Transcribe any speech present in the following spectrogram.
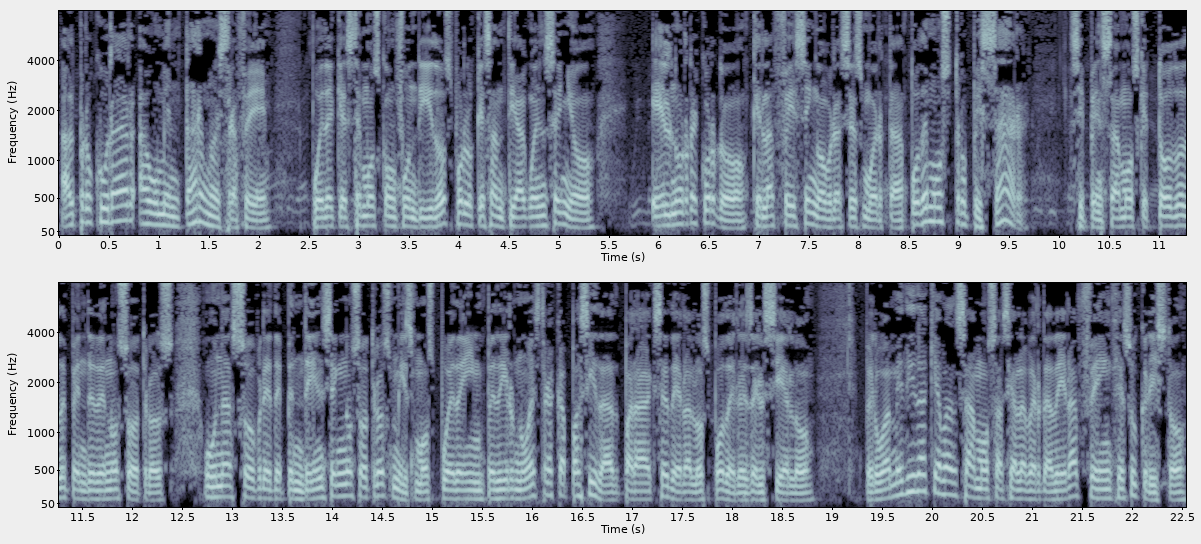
Al procurar aumentar nuestra fe, puede que estemos confundidos por lo que Santiago enseñó él nos recordó que la fe sin obras es muerta. Podemos tropezar si pensamos que todo depende de nosotros, una sobredependencia en nosotros mismos puede impedir nuestra capacidad para acceder a los poderes del cielo. Pero a medida que avanzamos hacia la verdadera fe en Jesucristo,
